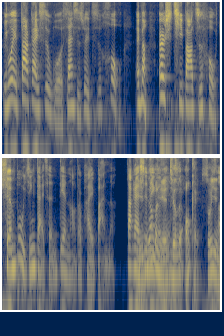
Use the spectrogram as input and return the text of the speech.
因为大概是我三十岁之后，哎，不，二十七八之后，全部已经改成电脑的排版了。大概是那么年轻的 OK，所以你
